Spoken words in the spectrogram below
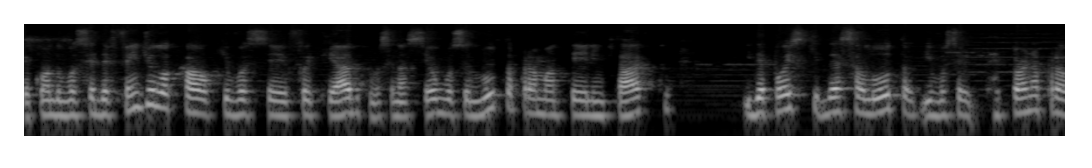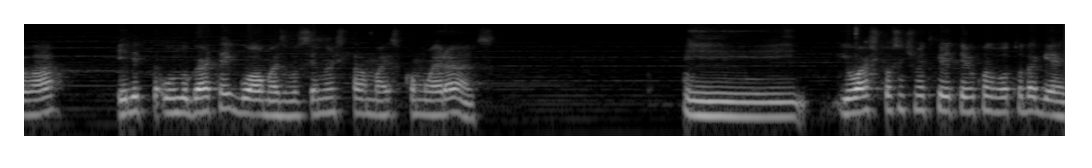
é quando você defende o local que você foi criado, que você nasceu, você luta para manter ele intacto, e depois que dessa luta e você retorna para lá, ele, o lugar tá igual, mas você não está mais como era antes. E eu acho que é o sentimento que ele teve quando voltou da guerra,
